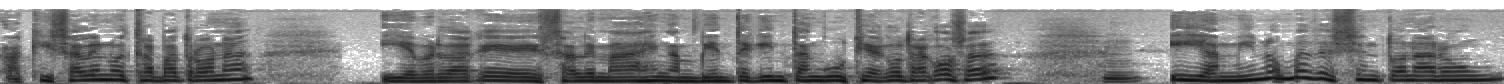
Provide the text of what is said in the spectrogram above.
aquí sale nuestra patrona y es verdad que sale más en ambiente quinta angustia que otra cosa. Y a mí no me desentonaron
